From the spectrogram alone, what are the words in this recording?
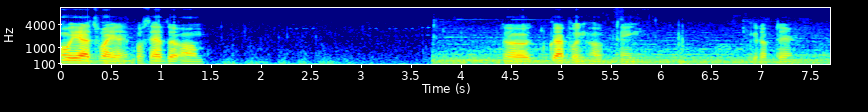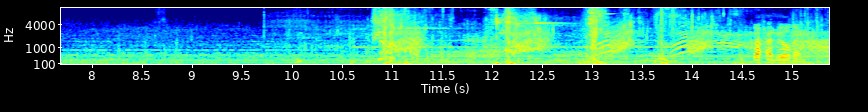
Oh yeah, that's right. I'm supposed to have the um the grappling hook thing. Get up there. My building.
